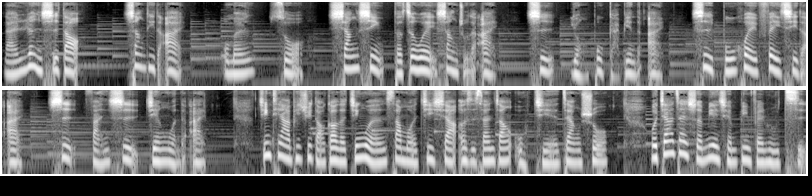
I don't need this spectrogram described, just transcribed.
来认识到上帝的爱。我们所相信的这位上主的爱，是永不改变的爱，是不会废弃的爱，是凡事坚稳的爱。今天 RPG 祷告的经文，萨摩记下二十三章五节这样说：“我家在神面前并非如此，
